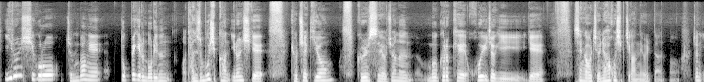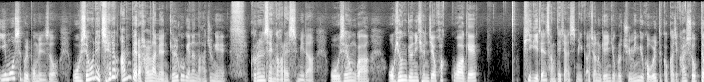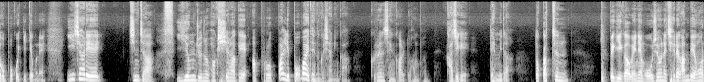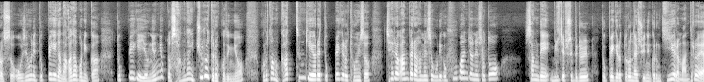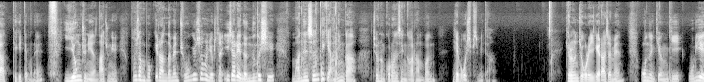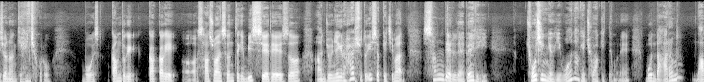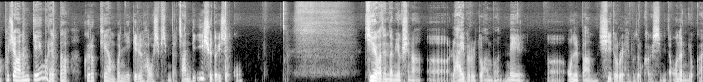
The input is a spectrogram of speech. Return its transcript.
이런 식으로 전방에 뚝배기를 노리는 어 단순 무식한 이런 식의 교체 기용 글쎄요. 저는 뭐 그렇게 호의적이게 생각을 전혀 하고 싶지가 않네요 일단. 어 저는 이 모습을 보면서 오세훈의 체력 안배를 하려면 결국에는 나중에 그런 생각을 했습니다. 오세훈과 오현규는 현재 확고하게 픽이 된 상태지 않습니까? 저는 개인적으로 주민규가 월드컵까지 갈 수 없다고 보고 있기 때문에 이 자리에 진짜 이영준을 확실하게 앞으로 빨리 뽑아야 되는 것이 아닌가 그런 생각을 또 한번 가지게 됩니다. 똑같은 뚝배기가 왜냐하면 오세훈의 체력 안배 영어로서 오세훈의 뚝배기가 나가다 보니까 뚝배기의 영향력도 상당히 줄어들었거든요. 그렇다면 같은 계열의 뚝배기를 통해서 체력 안배를 하면서 우리가 후반전에서도 상대 밀집 수비를 뚝배기로 뚫어낼 수 있는 그런 기회를 만들어야 되기 때문에 이영준이나 나중에 부상 복귀를 한다면 조규성을 역시나 이 자리에 넣는 것이 맞는 선택이 아닌가 저는 그런 생각을 한번 해보고 싶습니다. 결론적으로 얘기를 하자면 오늘 경기 우리의 저는 개인적으로 뭐 감독의 각각의 어 사소한 선택의 미스에 대해서 안 좋은 얘기를 할 수도 있었겠지만 상대 레벨이 조직력이 워낙에 좋았기 때문에 뭐 나름 나쁘지 않은 게임을 했다. 그렇게 한번 얘기를 하고 싶습니다. 잔디 이슈도 있었고. 기회가 된다면 역시나 어 라이브를 또 한번 내일 어 오늘 밤 시도를 해 보도록 하겠습니다. 오늘은 요까지.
